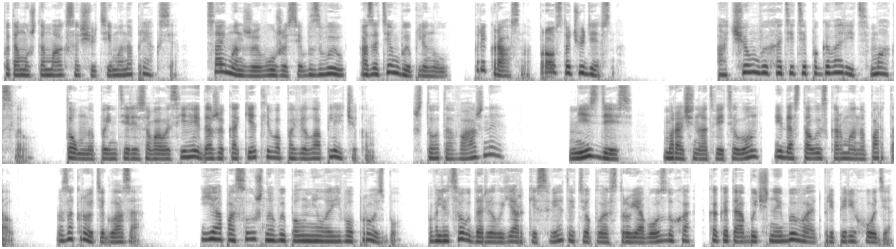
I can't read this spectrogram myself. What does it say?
потому что Макс ощутимо напрягся. Саймон же в ужасе взвыл, а затем выплюнул. «Прекрасно, просто чудесно». «О чем вы хотите поговорить, Максвелл?» Томно поинтересовалась я и даже кокетливо повела плечиком. «Что-то важное?» «Не здесь», — мрачно ответил он и достал из кармана портал. «Закройте глаза». Я послушно выполнила его просьбу. В лицо ударил яркий свет и теплая струя воздуха, как это обычно и бывает при переходе,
